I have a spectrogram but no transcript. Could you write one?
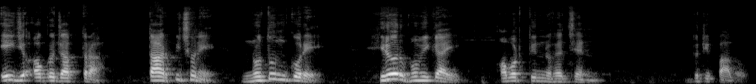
এই যে অগ্রযাত্রা, তার পিছনে নতুন করে হিরোর ভূমিকায় অবতীর্ণ হয়েছেন দুটি পালক,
